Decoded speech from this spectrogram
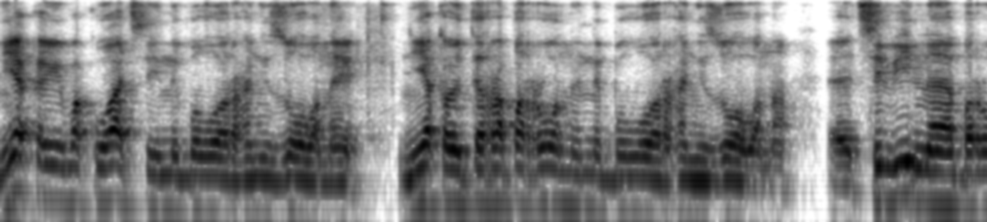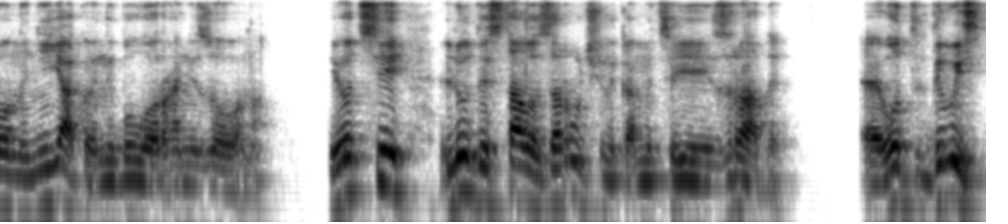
Ніякої евакуації не було організовано, ніякої тероборони не було організовано, е, цивільної оборони ніякої не було організовано. І оці люди стали заручниками цієї зради. Е, от дивись,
